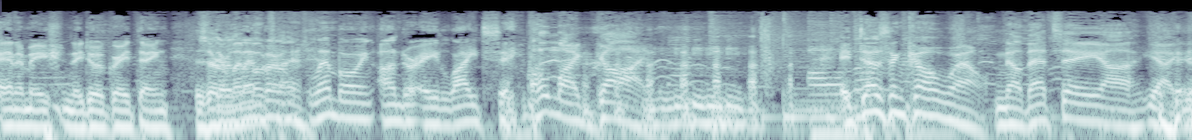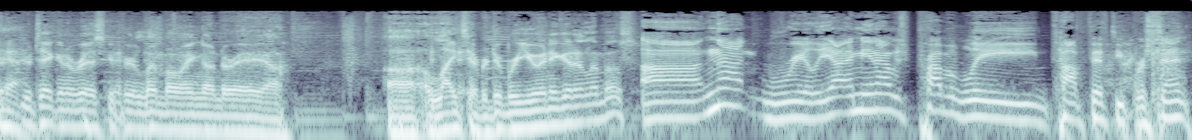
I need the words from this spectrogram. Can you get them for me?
animation. They do a great thing. Is there a They're limbo limbo- limboing under a lightsaber. Oh my god! it doesn't go well. No, that's a uh, yeah. You're, Yeah. you're taking a risk if you're limboing under a uh, uh, a lightsaber. Did- Were you any good at limbos? Uh, not really. I mean, I was probably top fifty percent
